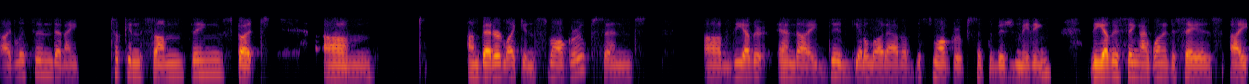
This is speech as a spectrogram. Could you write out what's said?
I listened and I took in some things, but um, I'm better like in small groups and um, the other and I did get a lot out of the small groups at the vision meeting. The other thing I wanted to say is I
